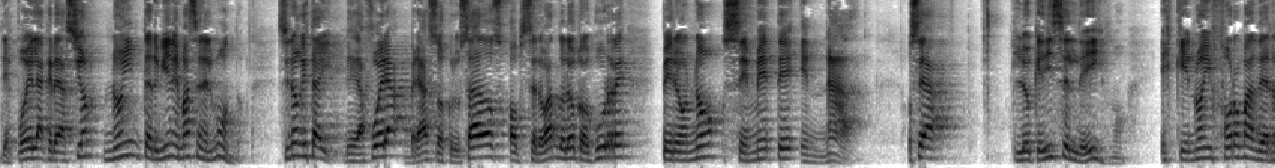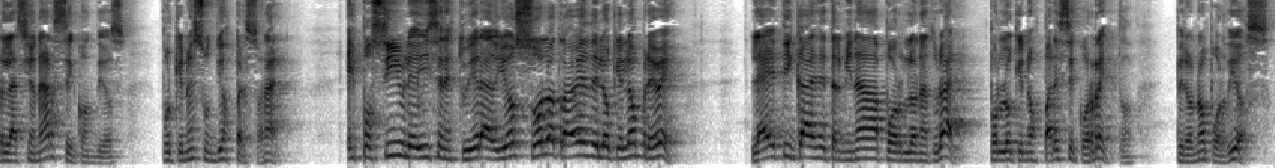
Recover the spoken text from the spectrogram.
después de la creación, no interviene más en el mundo, sino que está ahí, desde afuera, brazos cruzados, observando lo que ocurre, pero no se mete en nada. O sea, lo que dice el deísmo es que no hay forma de relacionarse con Dios, porque no es un Dios personal. Es posible, dicen, estudiar a Dios solo a través de lo que el hombre ve. La ética es determinada por lo natural, por lo que nos parece correcto, pero no por Dios,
